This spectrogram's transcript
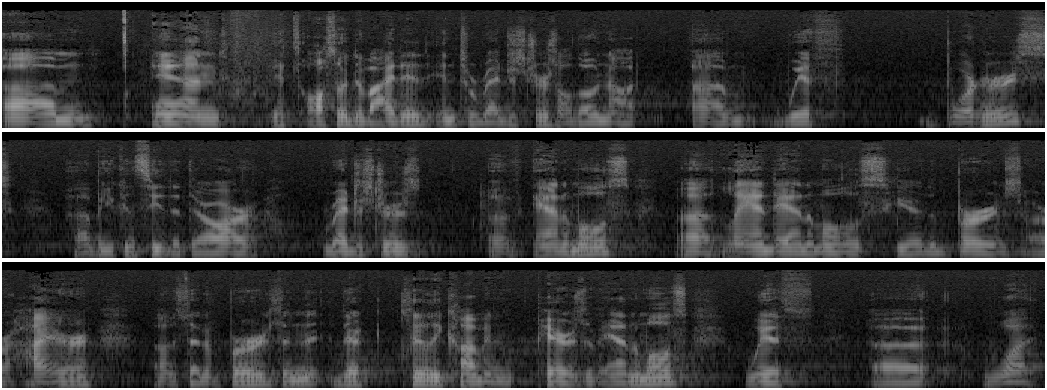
Um, and it's also divided into registers, although not um, with borders, uh, but you can see that there are registers of animals, uh, land animals. Here, the birds are higher uh, instead of birds, and they're clearly come in pairs of animals with uh, what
